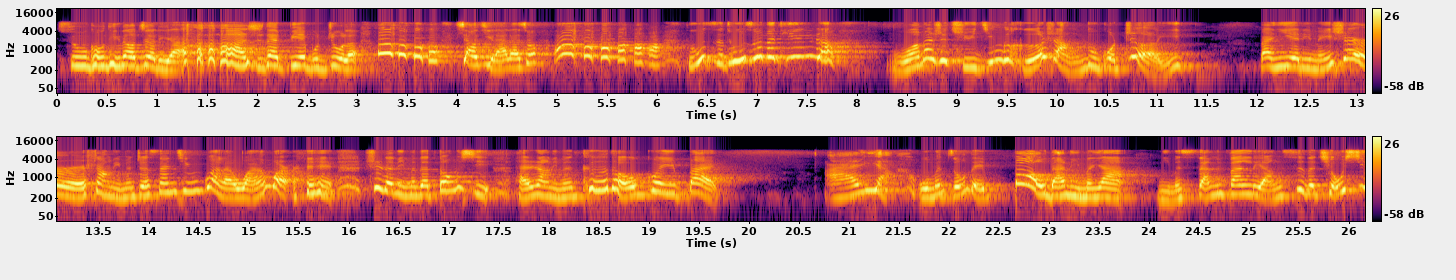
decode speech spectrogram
孙悟空听到这里啊，哈哈哈，实在憋不住了，哈哈哈，笑起来了，说：“啊哈哈哈哈哈，徒子徒孙们听着，我们是取经的和尚，路过这里。”半夜里没事儿，上你们这三清观来玩玩，嘿嘿，吃了你们的东西，还让你们磕头跪拜。哎呀，我们总得报答你们呀！你们三番两次的求仙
